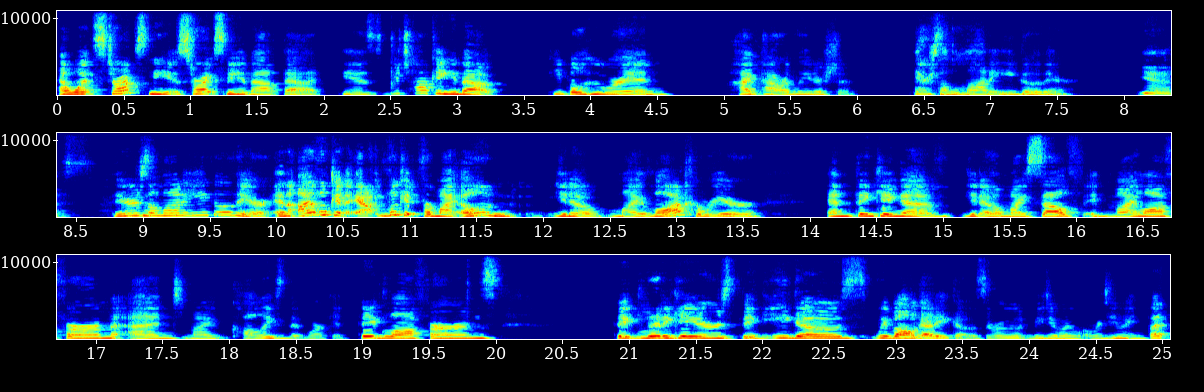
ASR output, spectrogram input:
And what strikes me, it strikes me about that is you're talking about people who are in high powered leadership. There's a lot of ego there. Yes. There's a lot of ego there. And I look at, I look at for my own, you know, my law career and thinking of, you know, myself in my law firm and my colleagues that work at big law firms, big litigators, big egos. We've all got egos or we wouldn't be doing what we're doing. But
